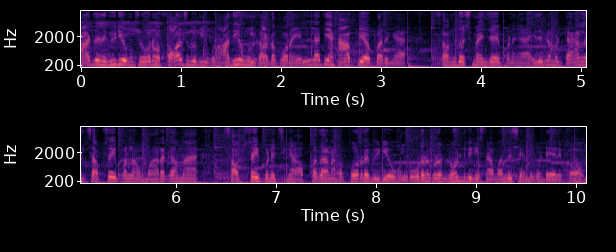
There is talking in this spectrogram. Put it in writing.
அடுத்து இந்த வீடியோ முடிச்ச ஃபால்ஸ் புக் போகிறோம் அதையும் உங்களுக்கு காட்ட போகிறோம் எல்லாத்தையும் ஹாப்பியாக பாருங்கள் சந்தோஷமாக என்ஜாய் பண்ணுங்கள் இதுக்கு நம்ம சேனல் சப்ஸ்கிரைப் பண்ணலாம் மறக்காமல் சப்ஸ்கிரைப் பண்ணி வச்சுங்க அப்போ தான் நாங்கள் போடுற வீடியோ உங்களுக்கு உடனுக்குடன் நோட்டிஃபிகேஷன் வந்து சேர்ந்து கொண்டே இருக்கோம்.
